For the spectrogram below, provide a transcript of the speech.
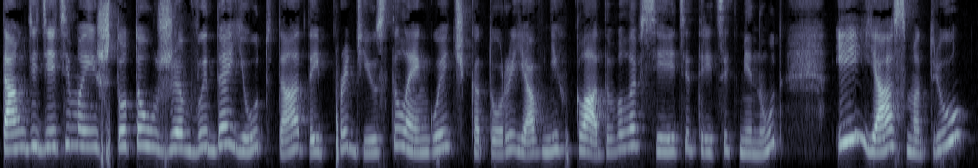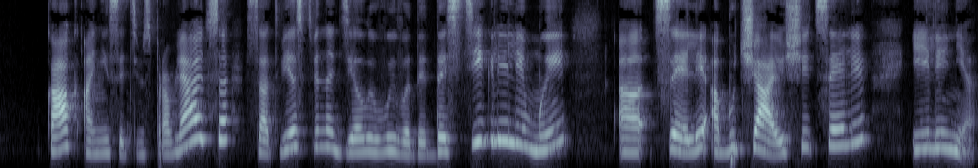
там, где дети мои что-то уже выдают, да, they produce the language, который я в них вкладывала все эти 30 минут, и я смотрю, как они с этим справляются, соответственно, делаю выводы, достигли ли мы э, цели, обучающей цели или нет.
